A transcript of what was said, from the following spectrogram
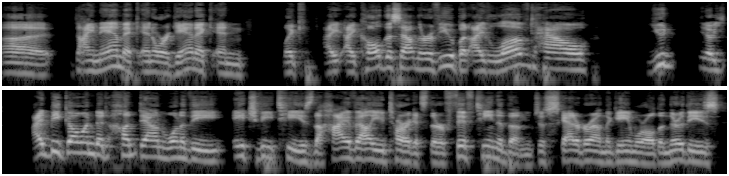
uh, dynamic and organic and like I, I called this out in the review, but I loved how you you know I'd be going to hunt down one of the HVTs, the high value targets. There are 15 of them just scattered around the game world, and they're these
